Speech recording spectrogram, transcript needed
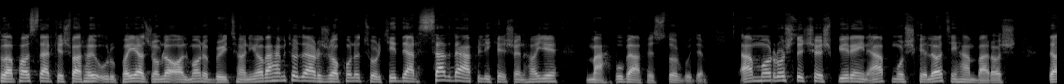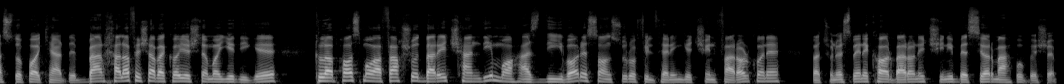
Clubhouse در کشورهای اروپایی از جمله آلمان و بریتانیا و همینطور در ژاپن و ترکیه در صدر اپلیکیشن های محبوب App Store بوده اما رشد چشمگیر این اپ مشکلاتی هم براش دست و پا کرده برخلاف شبکه های اجتماعی دیگه Clubhouse موفق شد برای چندین ماه از دیوار سانسور و فیلترینگ چین فرار کنه و تونست بین کاربران چینی بسیار محبوب بشه.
